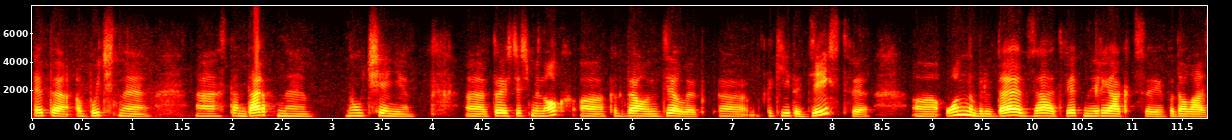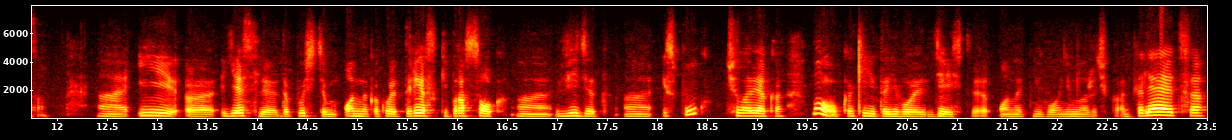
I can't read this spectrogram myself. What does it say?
это обычное э, стандартное научение. Э, то есть осьминог, когда он делает какие-то действия, он наблюдает за ответной реакцией водолаза. И если, допустим, он на какой-то резкий бросок видит испуг человека, ну, какие-то его действия, он от него немножечко отдаляется,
